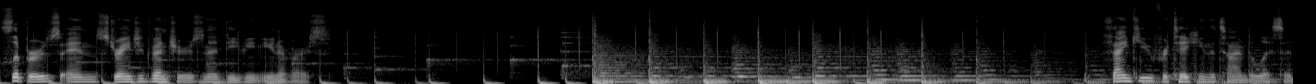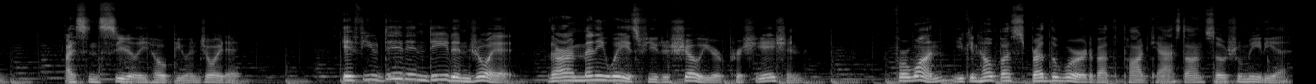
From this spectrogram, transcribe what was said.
Slippers, and Strange Adventures in a Deviant Universe. Thank you for taking the time to listen. I sincerely hope you enjoyed it. If you did indeed enjoy it, there are many ways for you to show your appreciation. For one, you can help us spread the word about the podcast on social media.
